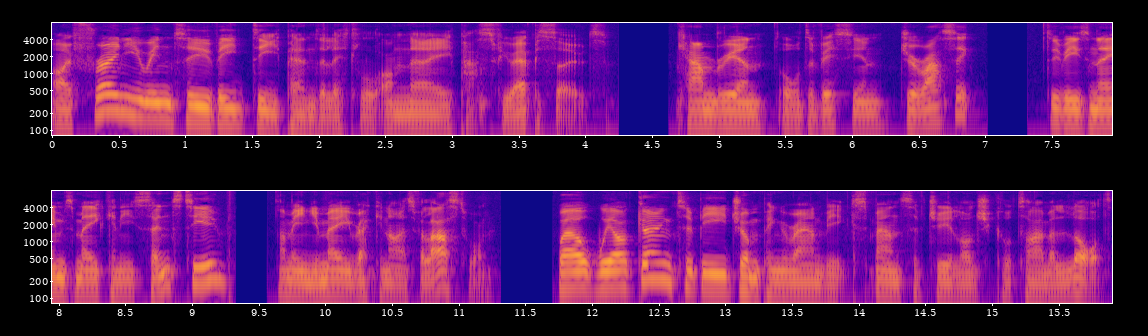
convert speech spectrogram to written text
I've thrown you into the deep end a little on the past few episodes. Cambrian, Ordovician, Jurassic? Do these names make any sense to you? I mean, you may recognise the last one. Well, we are going to be jumping around the expanse of geological time a lot,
